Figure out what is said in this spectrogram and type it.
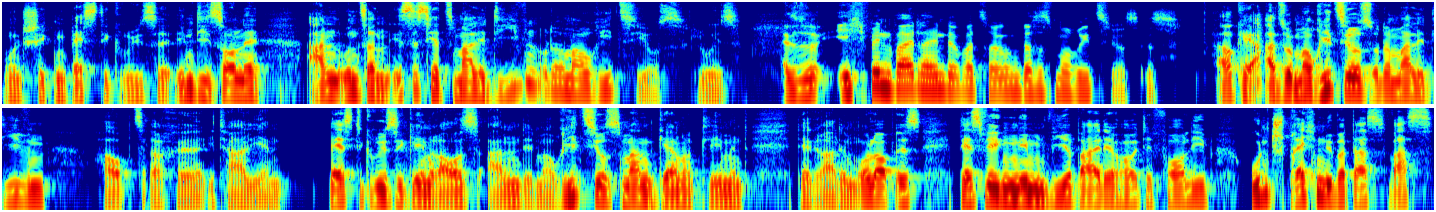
und schicken beste Grüße in die Sonne an unseren, ist es jetzt Malediven oder Mauritius, Luis? Also ich bin weiterhin der Überzeugung, dass es Mauritius ist. Okay, also Mauritius oder Malediven, Hauptsache Italien. Beste Grüße gehen raus an den Mauritiusmann Gernot Clement, der gerade im Urlaub ist. Deswegen nehmen wir beide heute Vorlieb und sprechen über das, was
